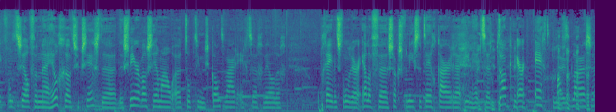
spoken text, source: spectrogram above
Ik vond het zelf een eh, heel groot succes. De, de sfeer was helemaal eh, top. Die muzikanten waren echt eh, geweldig. Op een gegeven moment stonden er elf eh, saxofonisten tegen elkaar eh, in het dak er echt af te blazen.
